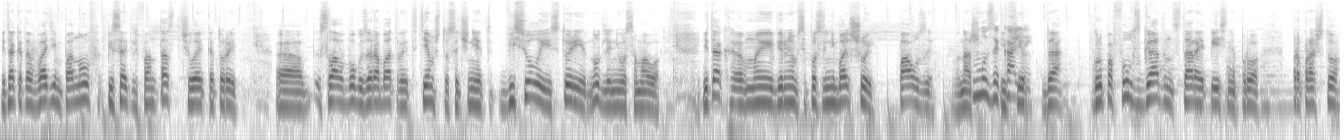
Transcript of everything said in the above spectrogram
Итак, это Вадим Панов, писатель-фантаст, человек, который, э, слава богу, зарабатывает тем, что сочиняет веселые истории, ну, для него самого. Итак, э, мы вернемся после небольшой паузы в наш Музыкальной. эфир. Да. Группа Fool's Garden, старая песня про, про, про что?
